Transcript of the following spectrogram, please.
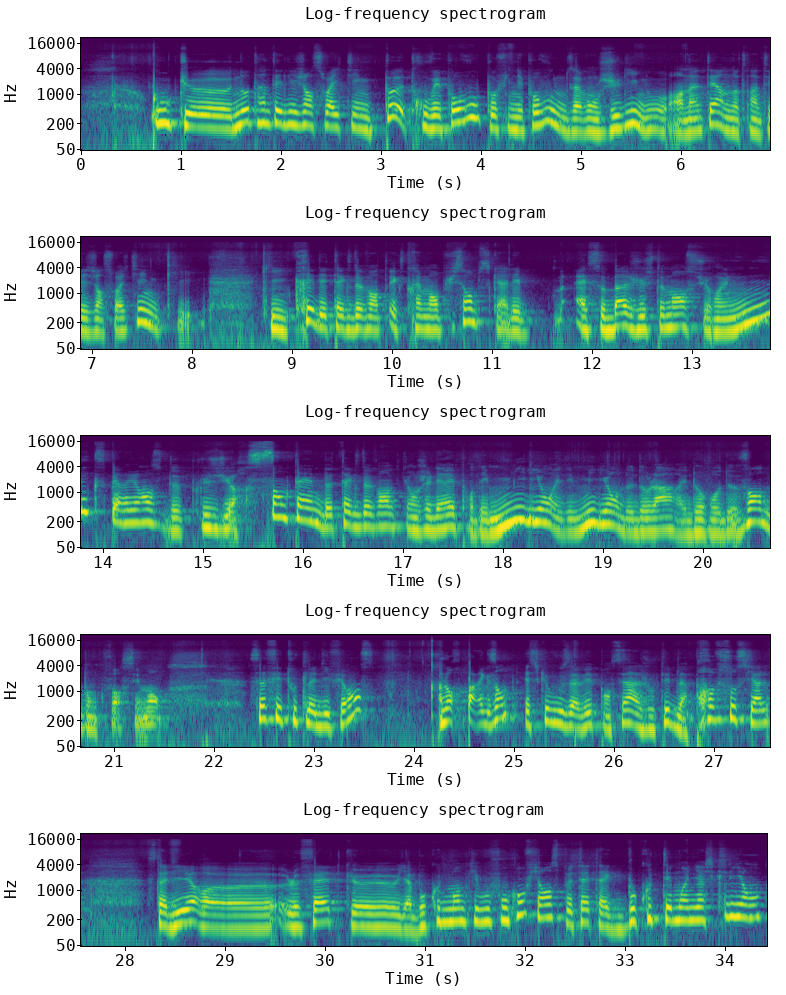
ou que notre intelligence writing peut trouver pour vous, peaufiner pour vous. Nous avons Julie, nous, en interne, notre intelligence writing, qui, qui crée des textes de vente extrêmement puissants, parce qu'elle est elle se base justement sur une expérience de plusieurs centaines de textes de vente qui ont généré pour des millions et des millions de dollars et d'euros de vente. Donc forcément, ça fait toute la différence. Alors par exemple, est-ce que vous avez pensé à ajouter de la preuve sociale? C'est-à-dire euh, le fait qu'il y a beaucoup de monde qui vous font confiance, peut-être avec beaucoup de témoignages clients,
